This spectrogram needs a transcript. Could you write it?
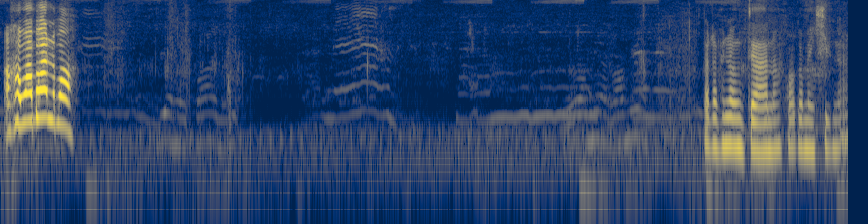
เอาเข้ามาบ้านหรือเปล่าไปแล้วพี่น้องจ้าเนะพอกันไม่คลิปนะ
